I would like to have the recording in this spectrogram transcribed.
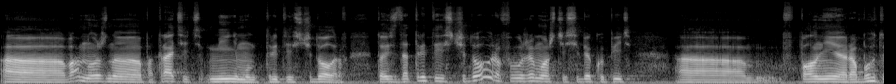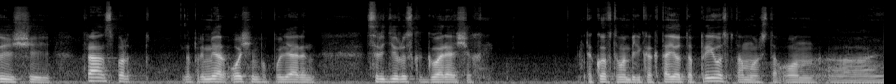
вам нужно потратить минимум 3000 долларов. То есть за 3000 долларов вы уже можете себе купить э, вполне работающий транспорт. Например, очень популярен среди русскоговорящих такой автомобиль, как Toyota Prius, потому что он э,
